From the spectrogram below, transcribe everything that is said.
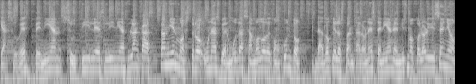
que a su vez tenían sutiles líneas blancas. También mostró unas bermudas a modo de conjunto, dado que los pantalones tenían el mismo color y diseño.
